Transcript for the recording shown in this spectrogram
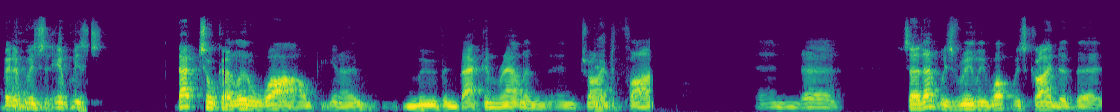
but it was it was that took a little while, you know, moving back and round and, and trying to find and. Uh, so that was really what was kind of uh,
